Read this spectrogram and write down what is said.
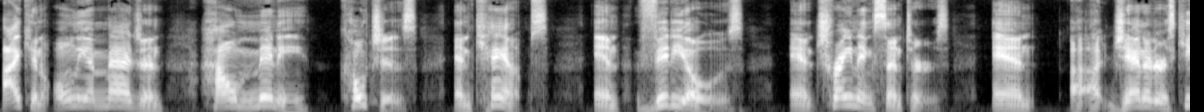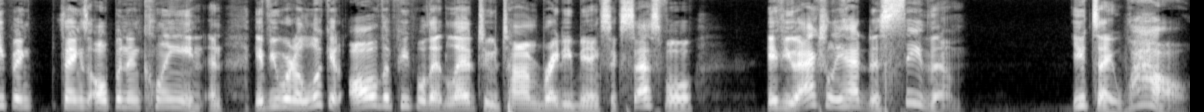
I can only imagine how many coaches and camps and videos and training centers and uh, uh, janitors keeping things open and clean. And if you were to look at all the people that led to Tom Brady being successful, if you actually had to see them, you'd say, wow,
